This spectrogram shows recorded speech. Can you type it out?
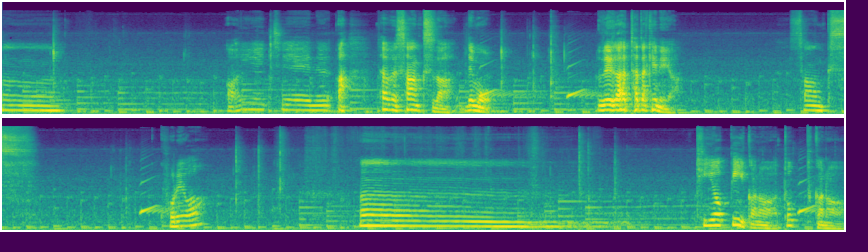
うーん。IHN あ多分サンクスだ。でも上が叩けねえや。サンクス。これは？うーん。TOP かな？トップかな？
